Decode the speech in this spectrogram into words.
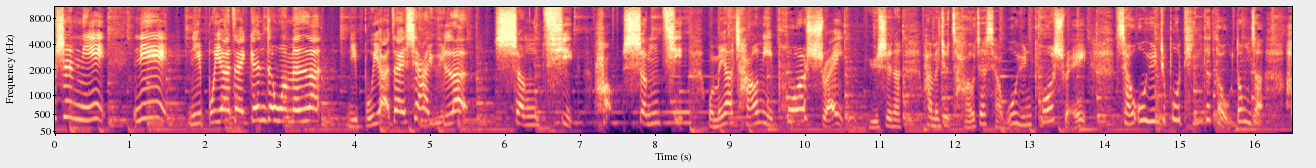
是你，你，你不要再跟着我们了。你不要再下雨了，生气，好生气！我们要朝你泼水。于是呢，他们就朝着小乌云泼水，小乌云就不停地抖动着。啊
